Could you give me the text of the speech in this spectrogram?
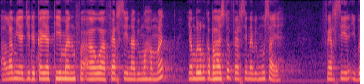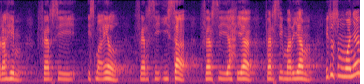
alam yajidka yatiman fa'awa versi Nabi Muhammad yang belum kebahas itu versi Nabi Musa ya. Versi Ibrahim, versi Ismail, versi Isa, versi Yahya, versi Maryam. Itu semuanya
